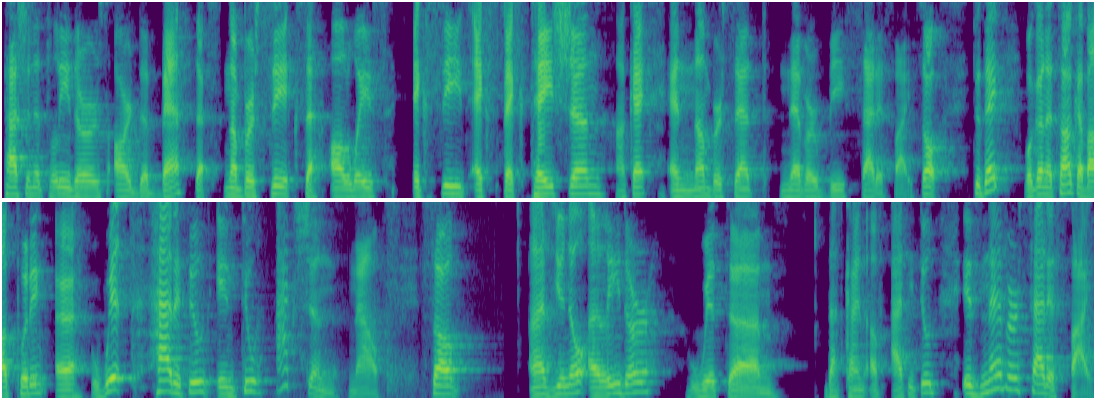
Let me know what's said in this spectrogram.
passionate leaders are the best. Number six, always exceed expectation. Okay. And number set, never be satisfied. So today we're going to talk about putting a WIT attitude into action now. So as you know, a leader with, um, that kind of attitude is never satisfied.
